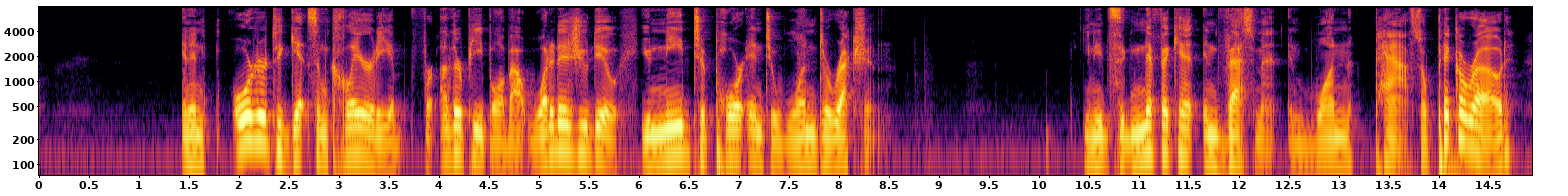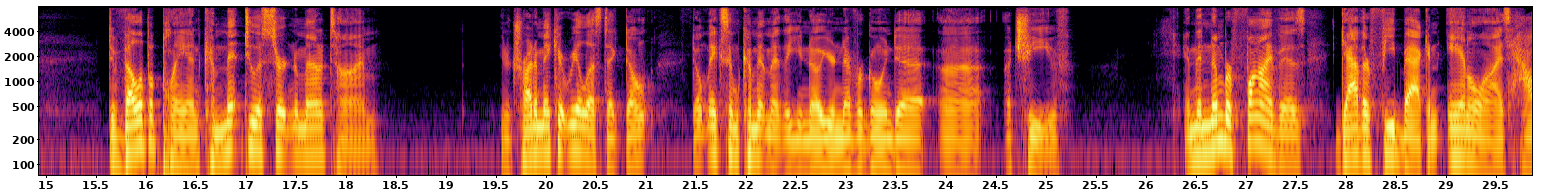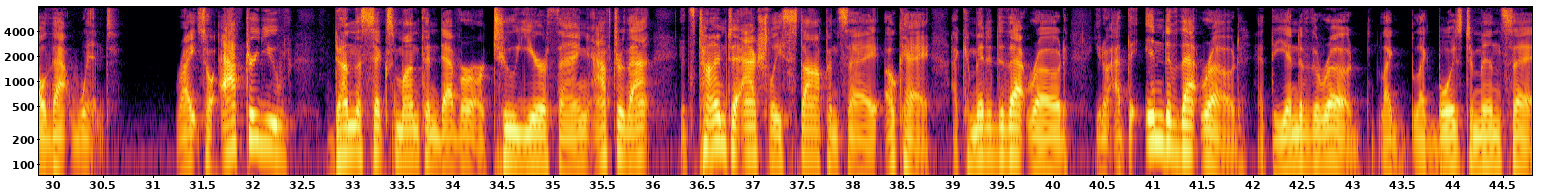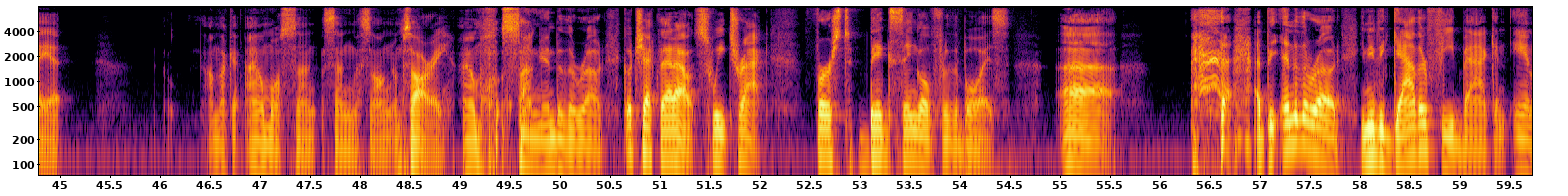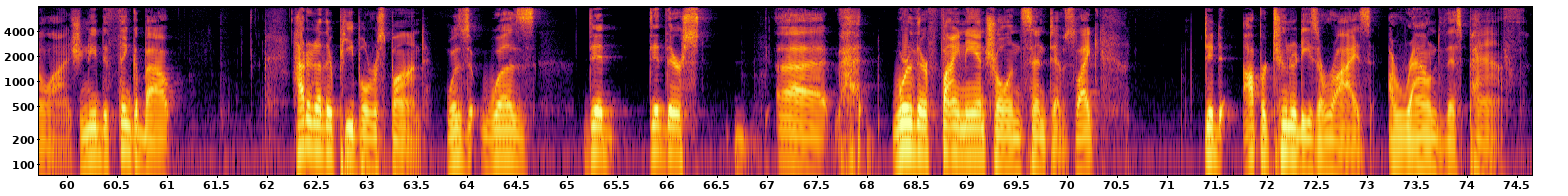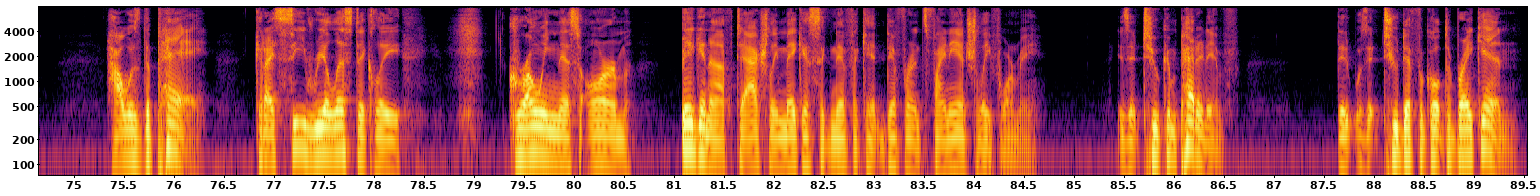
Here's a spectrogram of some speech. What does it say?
And in order to get some clarity for other people about what it is you do, you need to pour into one direction. You need significant investment in one path. So pick a road, develop a plan, commit to a certain amount of time, you know, try to make it realistic. Don't don't make some commitment that you know you're never going to uh, achieve. And then number five is gather feedback and analyze how that went. Right. So after you've done the six month endeavor or two year thing, after that, it's time to actually stop and say, okay, I committed to that road. You know, at the end of that road, at the end of the road, like like Boyz II Men say, I'm not gonna, I almost sung, sung the song. I'm sorry. I almost sung End of the Road. Go check that out. Sweet track. First big single for the boys. Uh, at the end of the road, you need to gather feedback and analyze. You need to think about how did other people respond? Was was did did their uh, were there financial incentives? Like did opportunities arise around this path? How was the pay? Could I see realistically growing this arm big enough to actually make a significant difference financially for me? Is it too competitive? Did, was it too difficult to break in?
